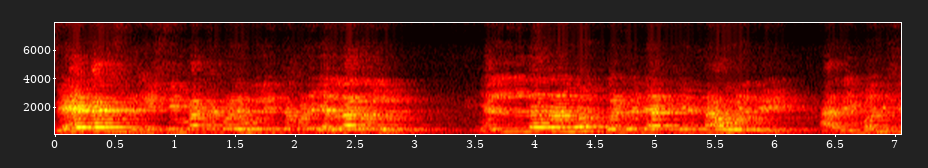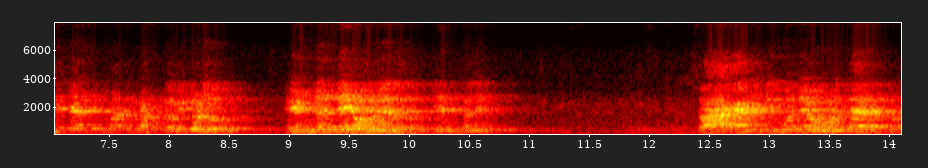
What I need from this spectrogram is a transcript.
ಬೇಕಾದಷ್ಟು ಈ ಸಿಂಹ ತಗೊಳ್ಳಿ ಹುಲಿ ತಗೊಳ್ಳಿ ಎಲ್ಲದರಲ್ಲೂ ಎಲ್ಲದರಲ್ಲೂ ಗಂಡು ಜಾತಿಯನ್ನ ಹೊಗಳ್ತೀವಿ ಆದ್ರೆ ಈ ಮನುಷ್ಯ ಜಾತಿ ಮಾತ್ರ ನಮ್ಮ ಕವಿಗಳು ಹೆಣ್ಣನ್ನೇ ಹೊಗಳಿರೋದು. ಏನ್ ಕಲಿ? ಸೊ ಹಾಗಾಗಿ ನಿಮ್ಮನ್ನೇ ಹೊಗಳ್ತಾ ಇರೋದು.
